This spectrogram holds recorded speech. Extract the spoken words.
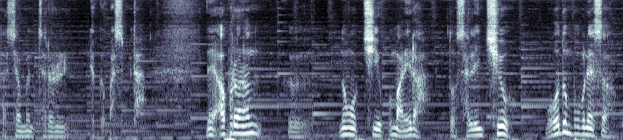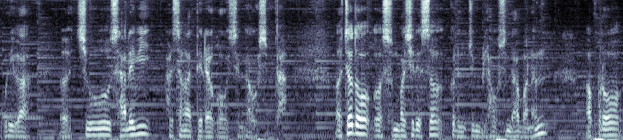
다시 한번 자료를 엮어봤습니다. 네, 앞으로는 그 농업 치유뿐만 아니라 또 산림 치유 모든 부분에서 우리가 어, 지우 산업이 활성화되리라고 생각하고 있습니다. 어, 저도 어, 순마실에서 그런 준비를 하고 있습니다만은 앞으로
